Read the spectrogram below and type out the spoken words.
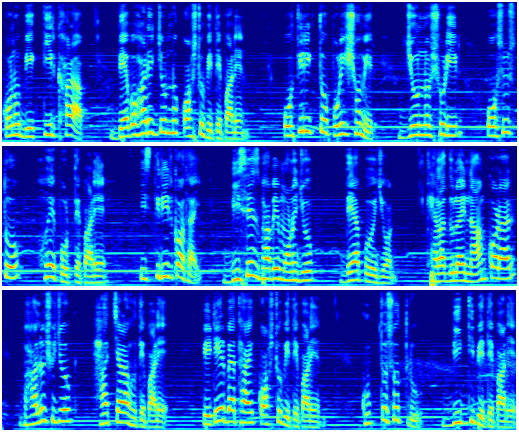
কোনো ব্যক্তির খারাপ ব্যবহারের জন্য কষ্ট পেতে পারেন। অতিরিক্ত পরিশ্রমের জন্য শরীর অসুস্থ হয়ে পড়তে পারে। স্ত্রীর কথায় বিশেষভাবে মনোযোগ দেয়া প্রয়োজন। খেলাধুলায় নাম করার ভালো সুযোগ হাতছাড়া হতে পারে। পেটের ব্যথায় কষ্ট পেতে পারেন গুপ্তশত্রু বৃদ্ধি পেতে পারে।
